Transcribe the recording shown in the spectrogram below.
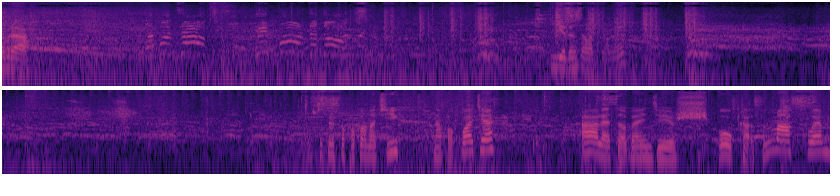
Dobra. Jeden załatwiony. Jeszcze tylko pokonać ich na pokładzie. Ale to będzie już bułka z masłem.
